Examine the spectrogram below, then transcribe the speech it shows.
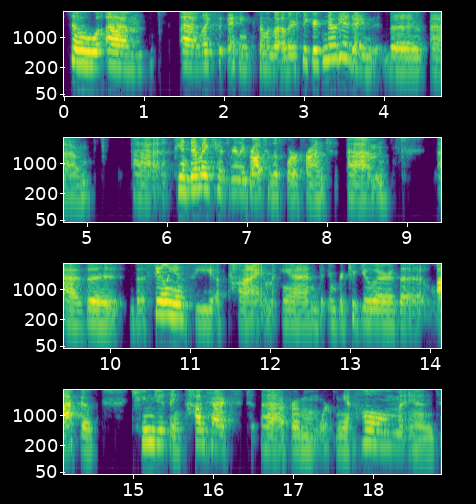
So um, uh, like I think some of the other speakers noted, and the um, uh, pandemic has really brought to the forefront um, uh, the, the saliency of time and in particular the lack of changes in context uh, from working at home and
